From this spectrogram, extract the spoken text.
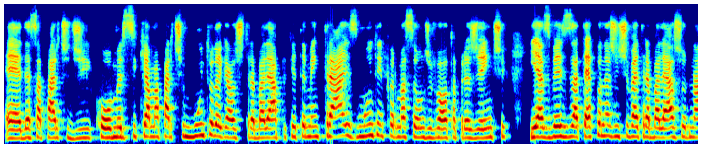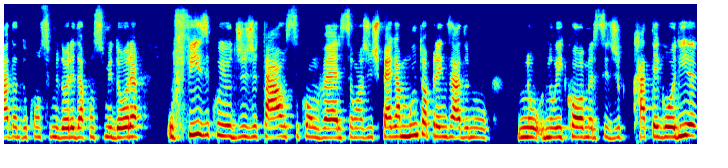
é, dessa parte de e-commerce, que é uma parte muito legal de trabalhar, porque também traz muita informação de volta para a gente, e às vezes, até quando a gente vai trabalhar a jornada do consumidor e da consumidora, o físico e o digital se conversam, a gente pega muito aprendizado no, no, no e-commerce de categorias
